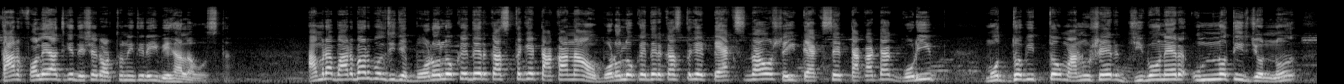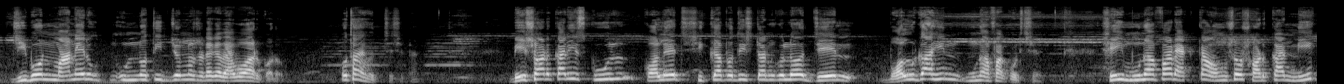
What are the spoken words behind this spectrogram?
তার ফলে আজকে দেশের অর্থনীতির এই বেহাল অবস্থা। আমরা বারবার বলছি যে বড় লোকেদের কাছ থেকে টাকা নাও, বড় লোকেদের কাছ থেকে ট্যাক্স নাও, সেই ট্যাক্সের টাকাটা গরিব, মধ্যবিত্ত মানুষের জীবনের উন্নতির জন্য, জীবন মানের উন্নতির জন্য সেটাকে ব্যবহার করো। কোথায় হচ্ছে সেটা? বেসরকারি স্কুল, কলেজ, শিক্ষা প্রতিষ্ঠানগুলো যে বলগাহীন মুনাফা করছে, সেই মুনাফার একটা অংশ সরকার নিক,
